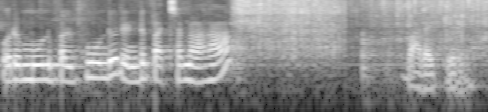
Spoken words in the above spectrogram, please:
ஒரு மூணு பல் பூண்டு ரெண்டு பச்சை மிளகாய். வதக்கிடுவோம்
